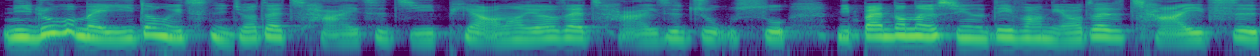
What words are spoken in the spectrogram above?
你如果每移动一次，你就要再查一次机票，然后要再查一次住宿。你搬到那个新的地方，你要再查一次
